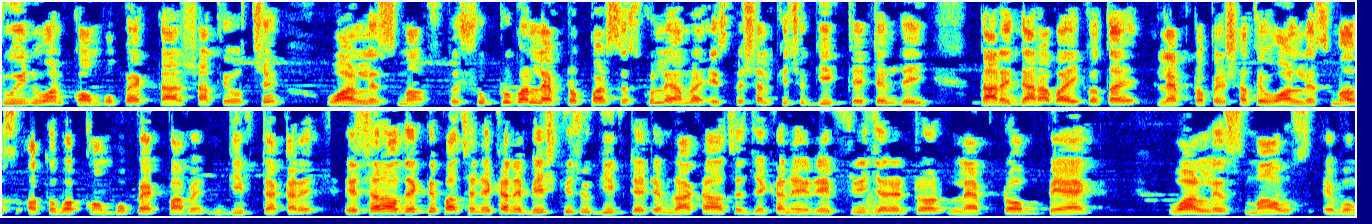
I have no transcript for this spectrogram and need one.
two in one combo pack তার সাথে হচ্ছে ওয়ারলেস মাউস তো শুক্রবার ল্যাপটপ পারচেস করলে আমরা স্পেশাল কিছু গিফট আইটেম দেই, তারই ধারাবাহিকতায় ল্যাপটপের সাথে ওয়ারলেস মাউস অথবা কম্বো প্যাক পাবেন গিফট আকারে। এছাড়াও দেখতে পাচ্ছেন এখানে বেশ কিছু গিফট আইটেম রাখা আছে, যেখানে refrigerator laptop bag wireless mouse এবং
